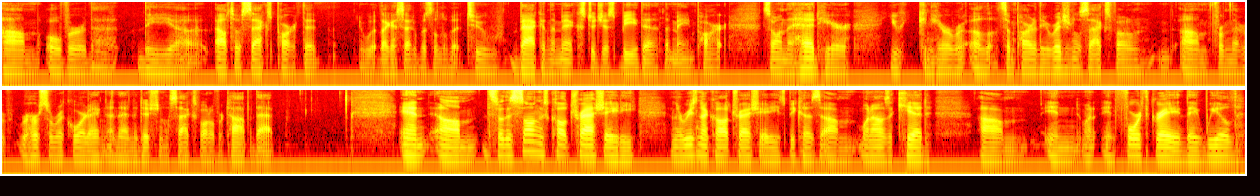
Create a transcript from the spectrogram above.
um, over the the uh, alto sax part that like I said, was a little bit too back in the mix to just be the, the main part. So on the head here, you can hear a, some part of the original saxophone um, from the rehearsal recording, and then additional saxophone over top of that. And um, so this song is called Trash 80, and the reason I call it Trash 80 is because um, when I was a kid, um, in in fourth grade, they wheeled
